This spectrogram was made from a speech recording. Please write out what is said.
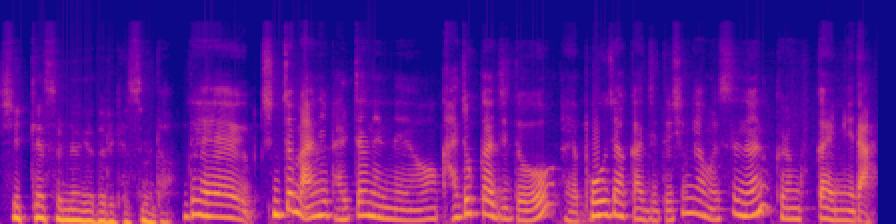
쉽게 설명해 드리겠습니다. 네, 진짜 많이 발전했네요. 가족까지도, 예, 보호자까지도 신경을 쓰는 그런 국가입니다.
